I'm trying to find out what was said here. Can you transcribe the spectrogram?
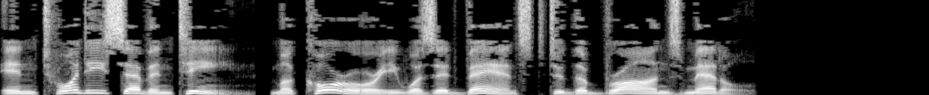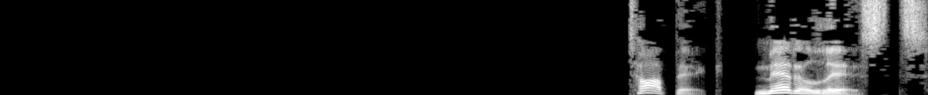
In 2017, McCorory was advanced to the bronze medal. Topic: Medalists.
